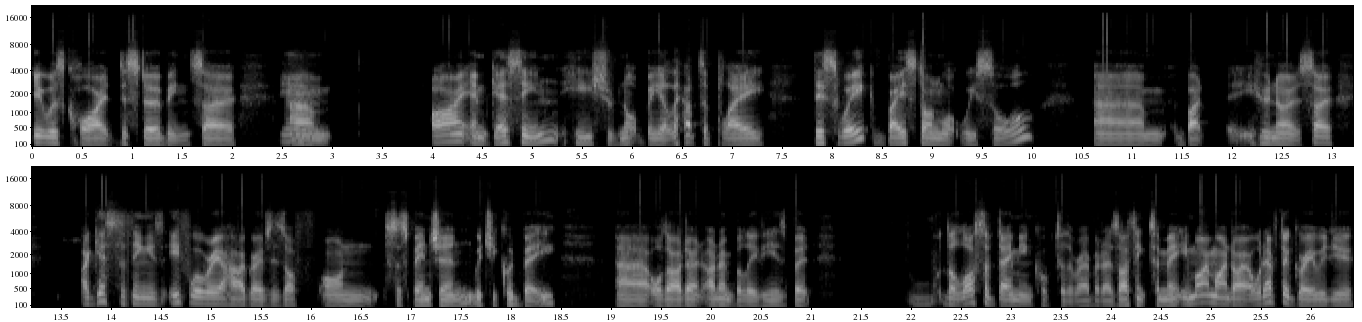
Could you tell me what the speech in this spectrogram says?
it was quite disturbing. So, yeah. um, I am guessing he should not be allowed to play this week based on what we saw. Um, but who knows? So, I guess the thing is, if Will Hargreaves is off on suspension, which he could be, uh, although I don't, I don't believe he is, but the loss of Damien Cook to the Rabbitohs, I think to me, in my mind, I would have to agree with you.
